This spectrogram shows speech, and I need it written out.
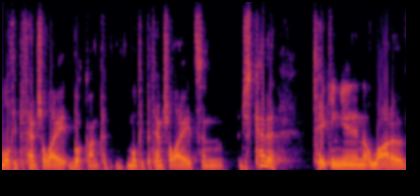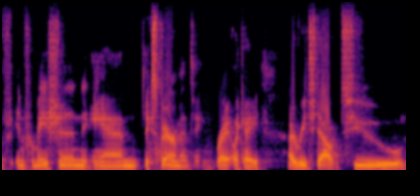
multi-potentialite book on multi-potentialites and just kind of taking in a lot of information and experimenting, right? Like I I reached out to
